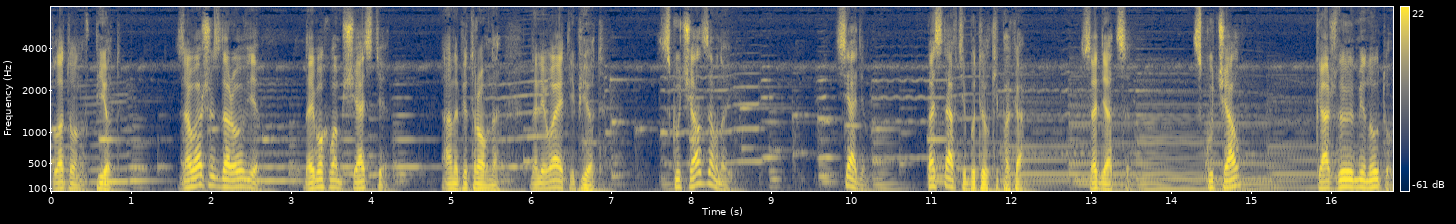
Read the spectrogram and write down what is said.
Платонов пьет. За ваше здоровье. Дай бог вам счастья. Анна Петровна наливает и пьет. Скучал за мной? Сядем. Поставьте бутылки пока. Садятся. Скучал? Каждую минуту.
